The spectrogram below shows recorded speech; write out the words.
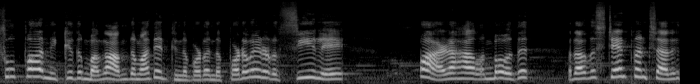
சூப்பராக நிற்குதும்பாங்க அந்த மாதிரி இருக்கு இந்த புடவை இந்த புடவையோட ஃபீலே ரொம்ப அழகாக ரொம்ப வந்து அதாவது ஸ்டேட்மெண்ட் சாரி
